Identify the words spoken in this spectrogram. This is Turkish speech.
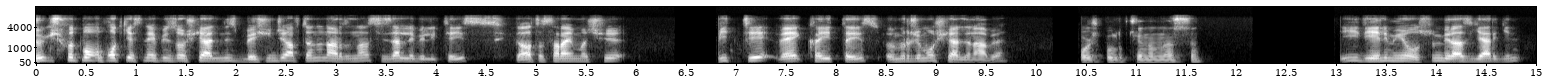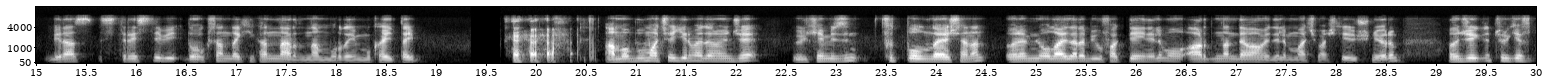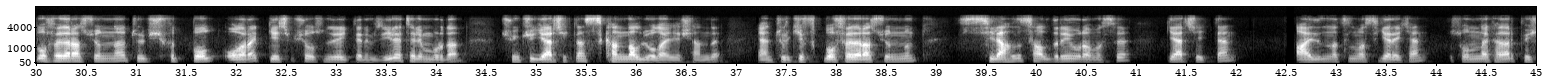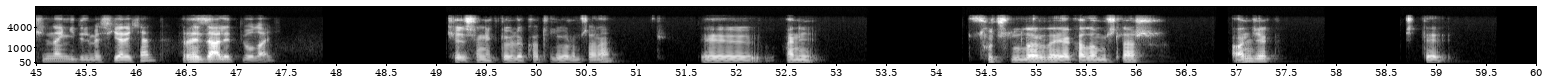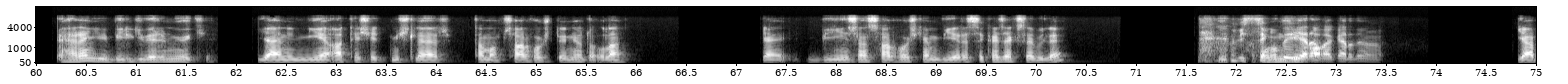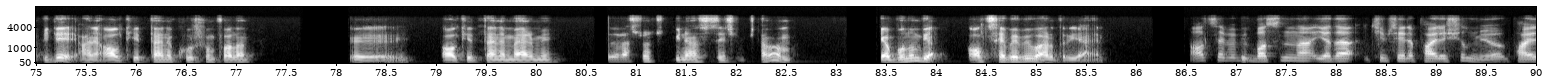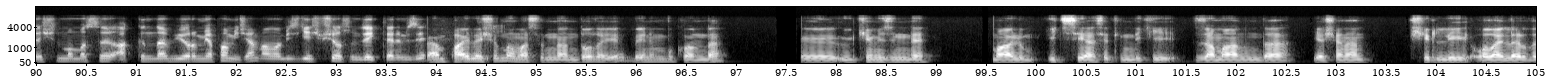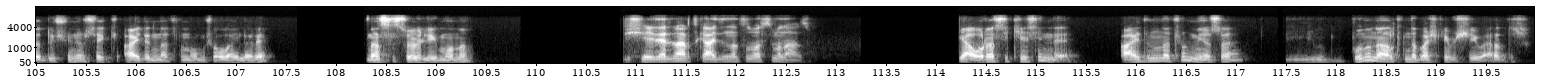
Türk İş Futbol Podcast'ine hepiniz hoş geldiniz. Beşinci haftanın ardından sizlerle birlikteyiz. Galatasaray maçı bitti ve kayıttayız. Ömürcüm hoş geldin abi. Hoş bulduk canım nasılsın? İyi diyelim iyi olsun. Biraz gergin, biraz stresli bir 90 dakikanın ardından buradayım bu kayıttayım. Ama bu maça girmeden önce ülkemizin futbolunda yaşanan önemli olaylara bir ufak değinelim. O ardından devam edelim maç maç diye düşünüyorum. Öncelikle Türkiye Futbol Federasyonu'na Türk İş Futbol olarak geçmiş olsun dileklerimizi iletelim buradan. Çünkü gerçekten skandal bir olay yaşandı. Yani Türkiye Futbol Federasyonu'nun silahlı saldırıya uğraması gerçekten aydınlatılması gereken, sonuna kadar peşinden gidilmesi gereken rezalet bir olay. Kesinlikle öyle katılıyorum sana. Ee, hani suçluları da yakalamışlar. Ancak işte herhangi bir bilgi verilmiyor ki. Yani niye ateş etmişler? Tamam sarhoş deniyor da olan yani bir insan sarhoşken bir yere sıkacaksa bile bir sıktığı bir, yere bakar değil mi? Ya bir de hani 6-7 tane kurşun falan e, 6-7 tane mermi federasyon binası seçilmiş tamam mı? Ya bunun bir alt sebebi vardır yani. Alt sebebi basınla ya da kimseyle paylaşılmıyor. Paylaşılmaması hakkında bir yorum yapamayacağım ama biz geçmiş olsun dileklerimizi. Ben paylaşılmamasından dolayı benim bu konuda e, ülkemizin de malum iç siyasetindeki zamanında yaşanan kirli olayları da düşünürsek, aydınlatılmamış olayları nasıl söyleyeyim onu? Bir şeylerin artık aydınlatılması mı lazım? Ya orası kesin de aydınlatılmıyorsa bunun altında başka bir şey vardır.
